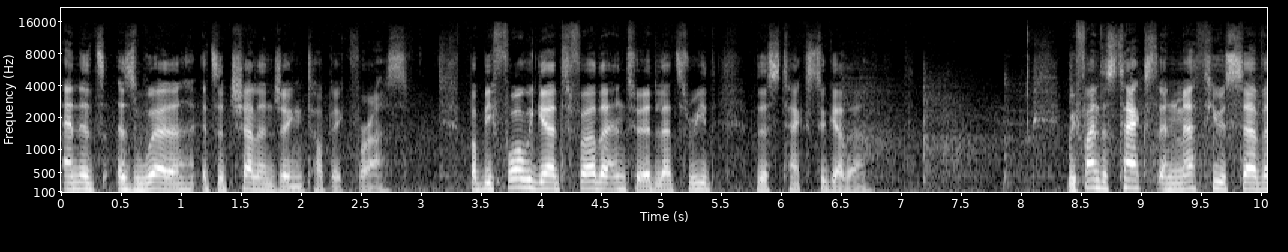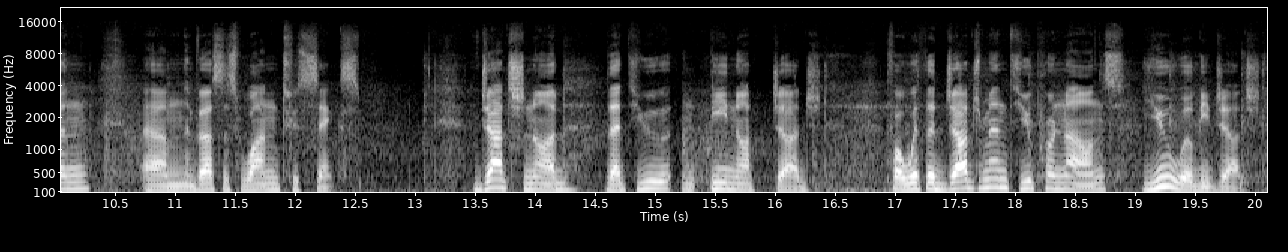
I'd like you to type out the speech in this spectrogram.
and it's as well it's a challenging topic for us. But before we get further into it, let's read this text together. We find this text in Matthew 7, um, verses 1 to 6. Judge not that you be not judged, for with the judgment you pronounce, you will be judged,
